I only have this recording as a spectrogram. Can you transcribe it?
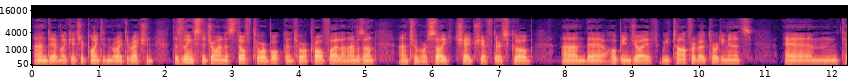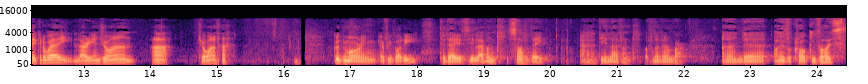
and it might get you pointed in the right direction. There's links to Joanna's stuff, to her book, and to her profile on Amazon, and to her site, Shapeshifters Club. And I uh, hope you enjoy it. We talk for about 30 minutes. Um, take it away, Larry and Joanne. Ah, Joanna. Good morning, everybody. Today is the 11th, Saturday, uh, the 11th of November. And uh, I have a croaky voice.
